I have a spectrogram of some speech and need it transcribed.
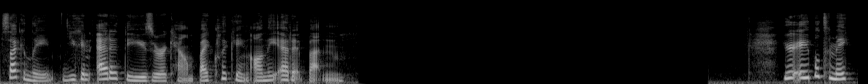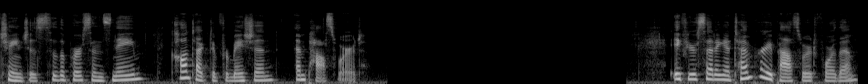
Secondly, you can edit the user account by clicking on the Edit button. You're able to make changes to the person's name, contact information, and password. If you're setting a temporary password for them,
